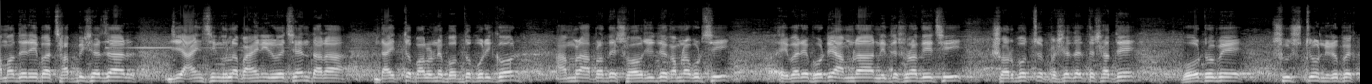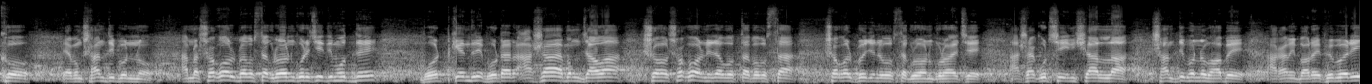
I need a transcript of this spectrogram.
আমাদের এবার ছাব্বিশ হাজার যে আইনশৃঙ্খলা বাহিনী রয়েছেন, তারা দায়িত্ব পালনে বদ্ধপরিকর। আমরা আপনাদের সহযোগিতা কামনা করছি। এবারে ভোটে আমরা নির্দেশনা দিয়েছি সর্বোচ্চ পেশাদারিত্বের সাথে। ভোট হবে সুষ্ঠু, নিরপেক্ষ এবং শান্তিপূর্ণ। আমরা সকল ব্যবস্থা গ্রহণ করেছি ইতিমধ্যে। ভোট কেন্দ্রে ভোটার আসা এবং যাওয়া সহ সকল নিরাপত্তা ব্যবস্থা, সকল প্রয়োজনীয় ব্যবস্থা গ্রহণ করা হয়েছে। আশা করছি ইনশাআল্লাহ শান্তিপূর্ণভাবে আগামী বারোই ফেব্রুয়ারি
